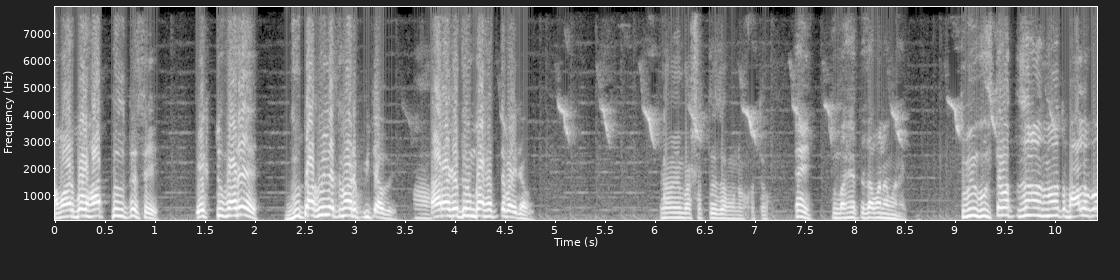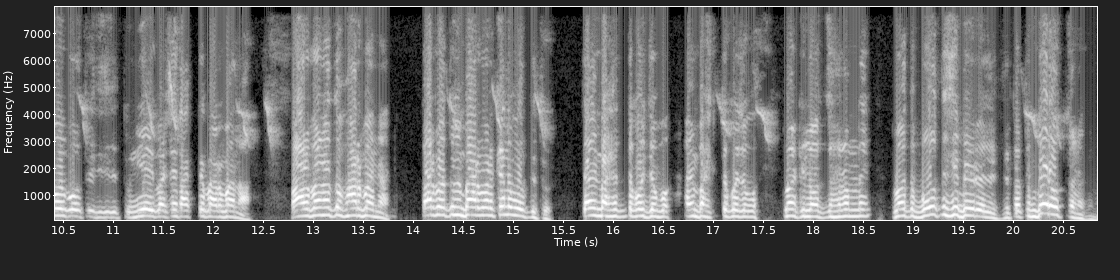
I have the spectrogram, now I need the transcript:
আমার বউ হাত তুলতেছে। একটু পরে জুতা খুলে তোমার পিটাবে। হ্যাঁ। তার আগে তুমি বাসাতে বাইরাও। আমি বাসাতে যাব না কোথাও। এই তুমি বাসাতে যাবে না মানে তুমি বুঝতে পারতেছো না তোমার তো ভালোভাবে বলতেছি যে তুমি এই বাসায় থাকতে পারবা না। পারবা না তো পারবা না। তারপর তুমি বারবার কেন বলতেছো? আমি বাসাতে কই যাব? আমি বাসাতে কই যাব? তোমার কি লজ্জা শরম নেই? তোমার তো বলতেছি বের হয়ে যেতে তা তুমি বের হচ্ছ না কেন?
